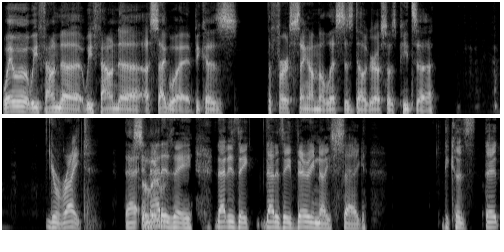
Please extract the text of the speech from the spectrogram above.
Wait, wait, wait, we found a we found a, a segue because the first thing on the list is Del Grosso's Pizza. You're right. That So and that is a that is a that is a very nice seg because that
